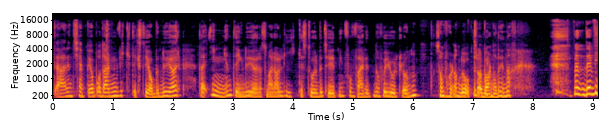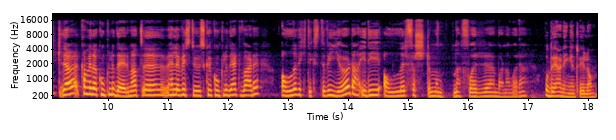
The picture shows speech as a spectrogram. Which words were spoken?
Det er en kjempejobb, og det er den viktigste jobben du gjør. Det er ingenting du gjør som er av like stor betydning for verden og for jordkloden som hvordan du oppdrar barna dine. Men det, Kan vi da konkludere med at, eh, eller hvis du skulle konkludert, hva er det aller viktigste vi gjør da, i de aller første månedene for eh, barna våre? Og det er det ingen tvil om.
